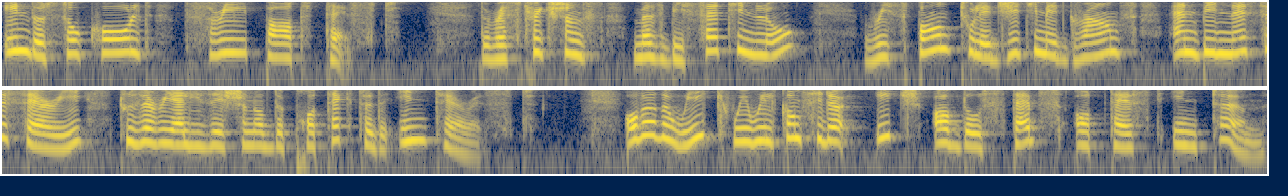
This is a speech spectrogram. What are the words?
in the so-called three-part test. The restrictions must be set in law, respond to legitimate grounds and be necessary to the realization of the protected interest. Over the week, we will consider each of those steps or tests in turn.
